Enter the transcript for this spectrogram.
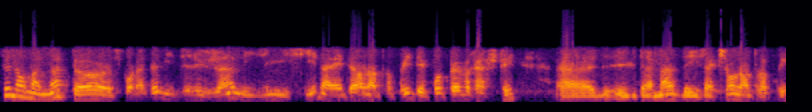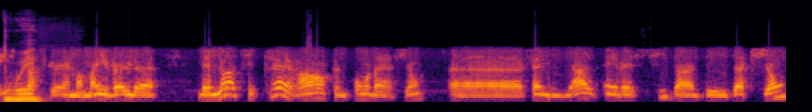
tu sais, normalement, tu as ce qu'on appelle les dirigeants, les initiés dans l'intérieur de l'entreprise, des fois peuvent racheter euh, évidemment des actions de l'entreprise Oui. parce qu'à un moment, ils veulent. euh, mais là, c'est très rare qu'une fondation euh, familiale investit dans des actions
